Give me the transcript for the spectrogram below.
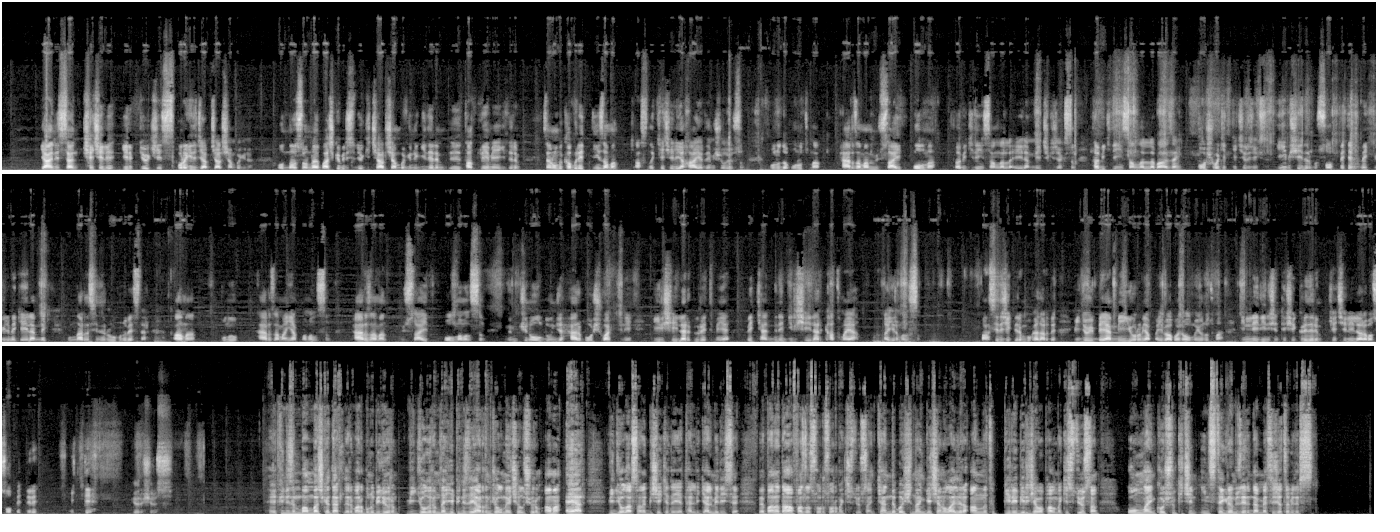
Yani sen keçeli gelip diyor ki spora gideceğim çarşamba günü. Ondan sonra başka birisi diyor ki çarşamba günü gidelim e, tatlı yemeğe gidelim. Sen onu kabul ettiği zaman aslında keçeliye hayır demiş oluyorsun. Bunu da unutma. Her zaman müsait olma. Tabii ki de insanlarla eğlenmeye çıkacaksın. Tabii ki de insanlarla bazen boş vakit geçireceksin. İyi bir şeydir bu. Sohbet etmek, gülmek, eğlenmek bunlar da senin ruhunu besler. Ama bunu her zaman yapmamalısın. Her zaman müsait olmamalısın. Mümkün olduğunca her boş vaktini bir şeyler üretmeye ve kendine bir şeyler katmaya ayırmalısın. Bahsedeceklerim bu kadardı. Videoyu beğenmeyi, yorum yapmayı ve abone olmayı unutma. Dinlediğin için teşekkür ederim. Keçeli ile araba sohbetleri bitti. Görüşürüz. Hepinizin bambaşka dertleri var bunu biliyorum. Videolarımda hepinize yardımcı olmaya çalışıyorum ama eğer videolar sana bir şekilde yeterli gelmediyse ve bana daha fazla soru sormak istiyorsan, kendi başından geçen olayları anlatıp birebir cevap almak istiyorsan online koçluk için Instagram üzerinden mesaj atabilirsin.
